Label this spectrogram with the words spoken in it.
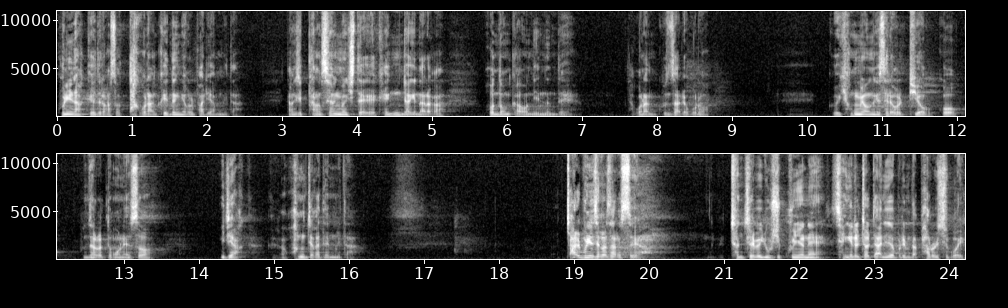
군인 학교에 들어가서 탁월한 그의 능력을 발휘합니다. 당시 프랑스 혁명 시대에 굉장히 나라가 혼돈 가운데 있는데 탁월한 군사력으로 그 혁명의 세력을 뒤엎고 군사를 동원해서 이리악 그가 황제가 됩니다. 짧은 인생을 살았어요. 1769년에 생일을 절대 안 잊어버립니다. 8월 15일.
